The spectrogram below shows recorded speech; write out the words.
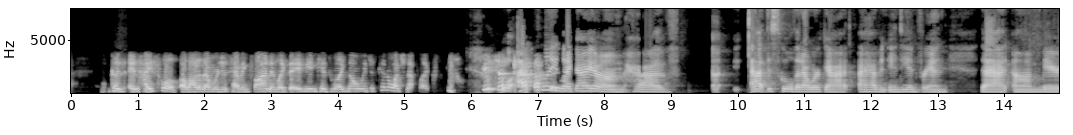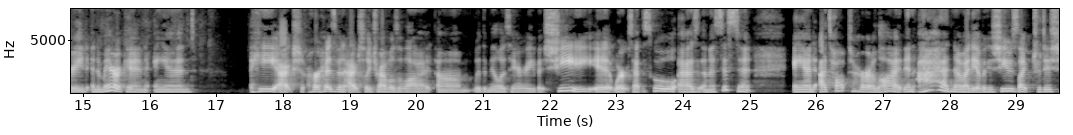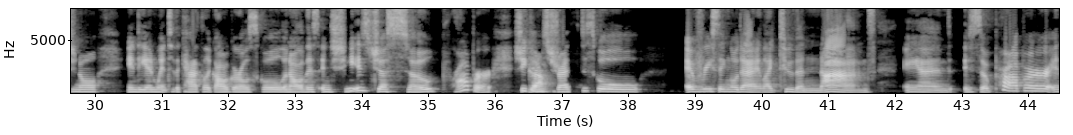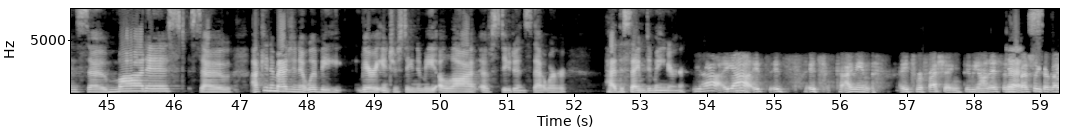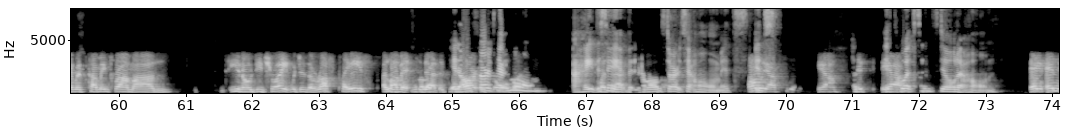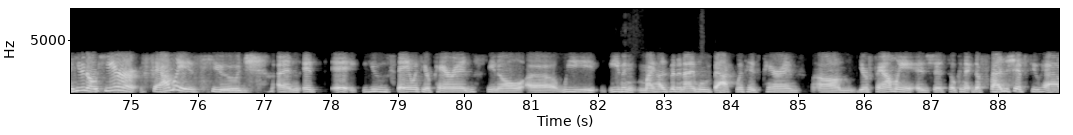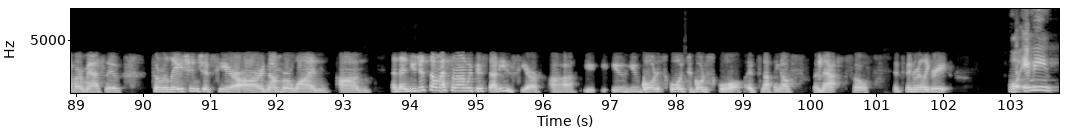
because in high school, a lot of them were just having fun, and like the Indian kids were like, "No, we just kind of watch Netflix." well, actually, like I um have uh, at the school that I work at, I have an Indian friend that um, married an American, and he actually her husband actually travels a lot um, with the military, but she it works at the school as an assistant. And I talked to her a lot, and I had no idea because she was like traditional Indian, went to the Catholic all girls school and all of this. And she is just so proper. She comes yeah. dressed to school every single day, like to the nines, and is so proper and so modest. So I can imagine it would be very interesting to meet a lot of students that were had the same demeanor. Yeah, yeah, it's it's it's I mean it's refreshing to be honest, and yes. especially because I was coming from, um, you know, Detroit, which is a rough place. I love it to death. It's it all starts soul, at home. I hate to say that? it, but it all starts at home. It's oh it's, yeah, yeah, it, yeah. It's what's instilled at home. And, and you know, here family is huge, and it it, you stay with your parents. You know, uh, we even my husband and I moved back with his parents. Um, your family is just so connected. The friendships you have are massive. So relationships here are number one. Um, and then you just don't mess around with your studies here. Uh, you you you go to school to go to school. It's nothing else than that. So it's been really great. Well, Emi,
